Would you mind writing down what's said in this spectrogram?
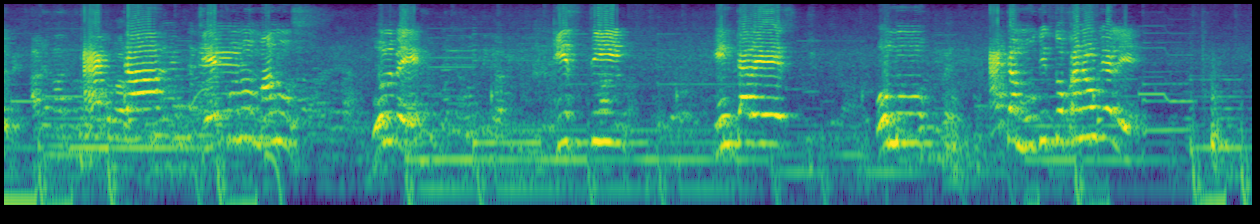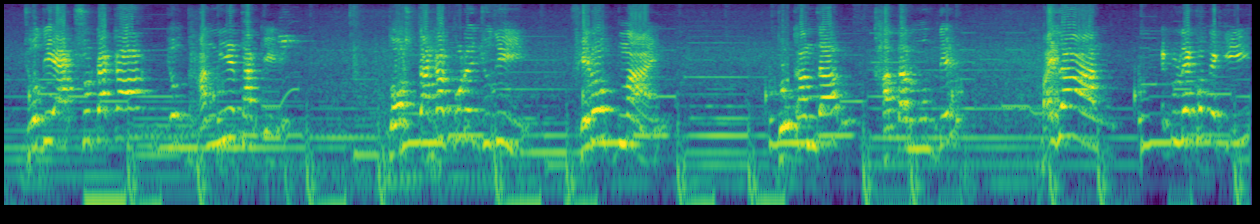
দেবে? একটা যে কোনো মানুষ বলবে, কিস্তি ইন্টারেস্ট অমুক একটা মুদির দোকানেও গেলে যদি একশো টাকা কেউ ধান নিয়ে থাকে, দশ টাকা করে যদি ফেরত নেয়, দোকানদার খাতার মধ্যে, ভাইজান, একটু লেখো দেখি,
